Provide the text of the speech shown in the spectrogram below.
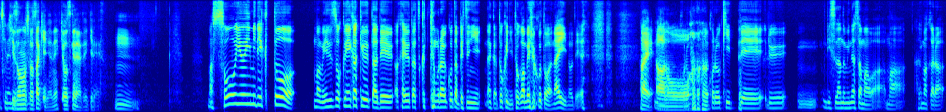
いけない既存の著作権にはね、気をつけないといけないです。うん。まあそういう意味でいくとまあメルゾ君絵描き歌で赤い歌作ってもらうことは別になんか特に咎めることはないので。はい、まあのこれをこれを聞いてるうんリスナーの皆様はまあ今から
